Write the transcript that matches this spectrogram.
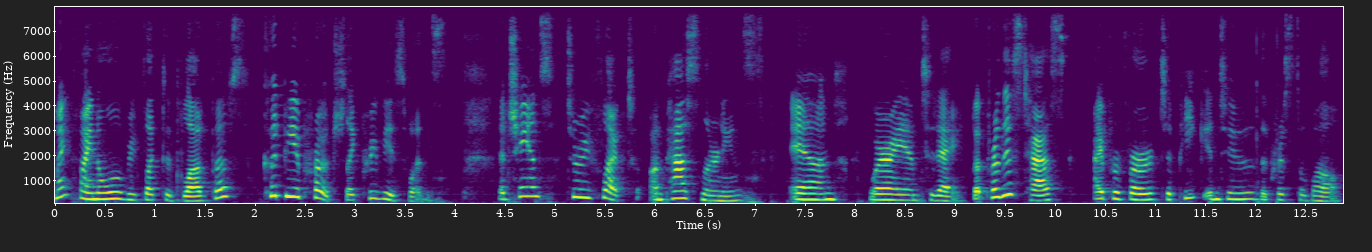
My final reflective blog post could be approached like previous ones, a chance to reflect on past learnings and where I am today. But for this task, I prefer to peek into the crystal ball.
